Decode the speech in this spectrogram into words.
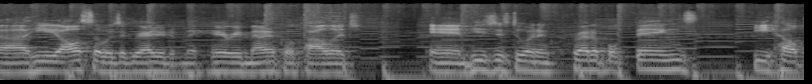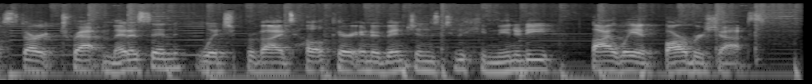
Uh, he also is a graduate of Meharry Medical College, and he's just doing incredible things. He helped start Trap Medicine, which provides healthcare interventions to the community by way of barbershops.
